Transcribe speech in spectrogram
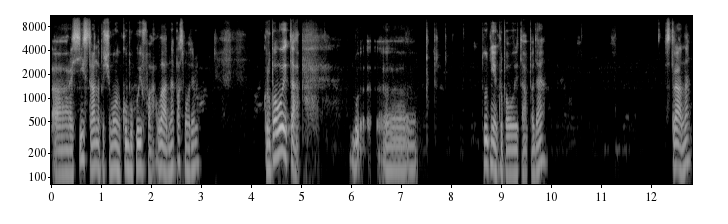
России. Странно, почему он Кубок УЕФА. Ладно, посмотрим. Групповой этап. Э, тут нет группового этапа, да? Странно.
